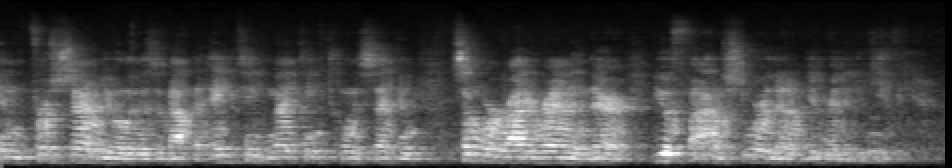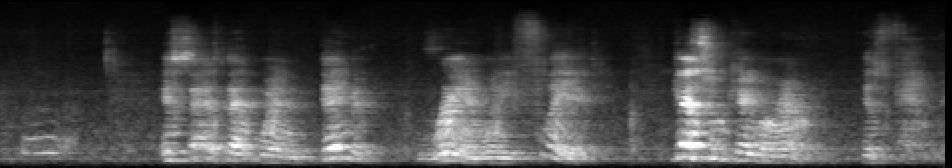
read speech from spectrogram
in 1 Samuel, is about the 18th, 19th, 22nd, somewhere right around in there, you'll find a story that I'm getting ready to give you. It says that when David ran, when he fled, guess who came around? His family.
